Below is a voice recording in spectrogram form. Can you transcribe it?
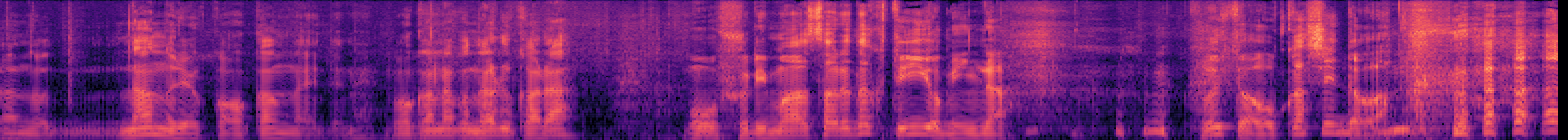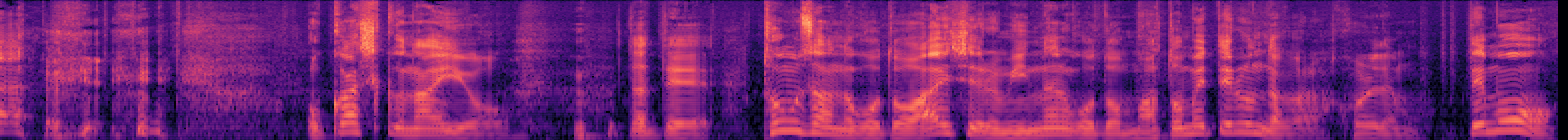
ああの何の略かわかんないんでね。わかんなくなるから。もう振り回されなくていいよみんな。この人はおかしいんだわ。おかしくないよ。だってトムさんのことを愛してるみんなのことをまとめてるんだからこれでも。でも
